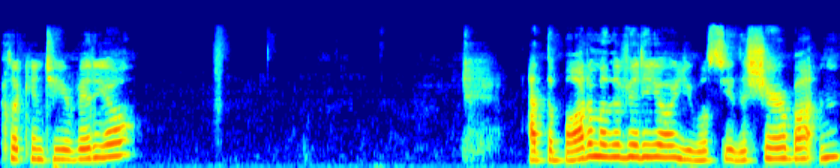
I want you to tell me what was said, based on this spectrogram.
click into your video. At the bottom of the video, you will see the share button.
